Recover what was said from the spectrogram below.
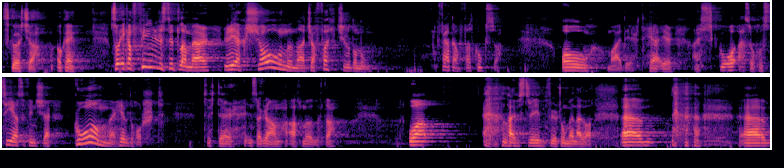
skøtja. Ok. Så jeg kan fyrestilla med reaksjonene til følger og noen. Hva er det folk koksa? Oh my dear, det er en skå, altså hos se så finnes jeg gomer helt hårst. Twitter, Instagram, alt mulig. Da. Og livestream, fyrtommen, nei, det var alt. Um, Ehm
